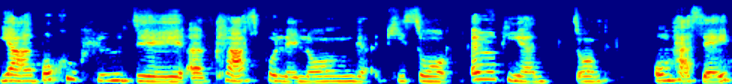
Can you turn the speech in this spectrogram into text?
il y a beaucoup plus de euh, classes pour les langues qui sont européennes. Donc, en passé,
